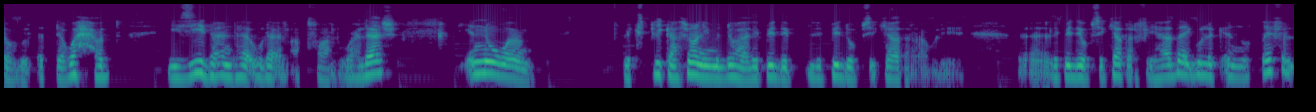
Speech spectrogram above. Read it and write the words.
أو التوحد يزيد عند هؤلاء الأطفال وعلاش؟ لأنه ال explication اللي يمدوها les pédopsychiatres أو les les pédopsychiatres في هذا يقول لك أنه الطفل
